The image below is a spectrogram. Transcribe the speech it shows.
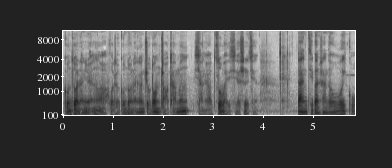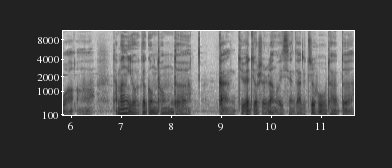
工作人员啊，或者工作人员主动找他们，想要做一些事情，但基本上都未果啊。他们有一个共同的感觉，就是认为现在的知乎它的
